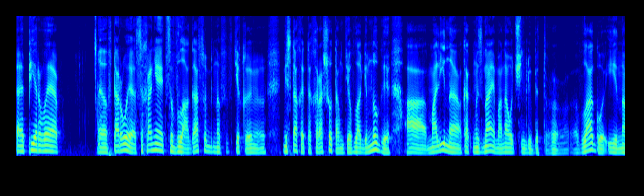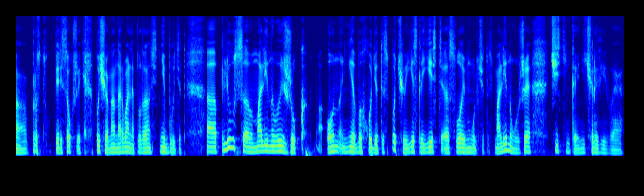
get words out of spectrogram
э, первое Э, второе, сохраняется влага, особенно в тех э, местах это хорошо, там, где влаги много, а малина, как мы знаем, она очень любит э, влагу, и на просто пересохшей почве она нормально плодоносить не будет. Плюс малиновый жук он не выходит из почвы, если есть э, слой мульчи. То есть малина уже чистенькая, не червивая.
